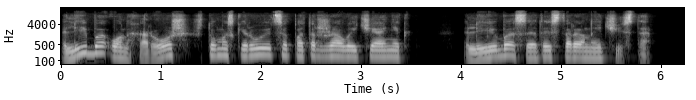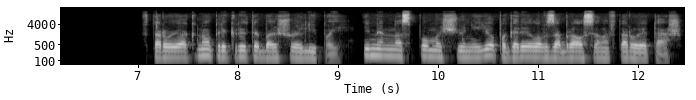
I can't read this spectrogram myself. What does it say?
Либо он хорош, что маскируется под ржавый чайник, либо с этой стороны чисто. Второе окно прикрыто большой липой. Именно с помощью нее Погорелов забрался на второй этаж.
